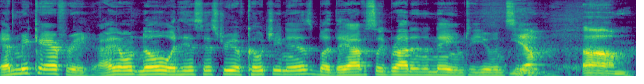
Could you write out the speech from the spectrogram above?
said Ed McCaffrey. I don't know what his history of coaching is, but they obviously brought in a name to UNC. Yep. Um,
